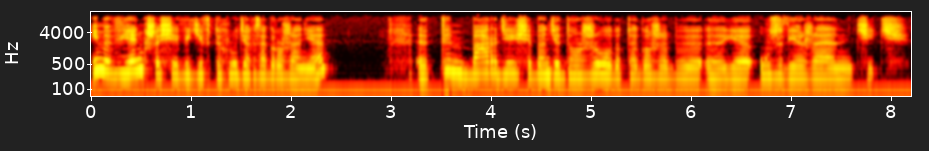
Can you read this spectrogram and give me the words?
Im większe się widzi w tych ludziach zagrożenie, tym bardziej się będzie dążyło do tego, żeby je uzwierzęcić.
